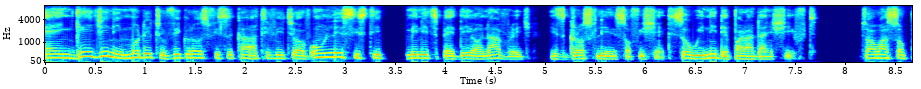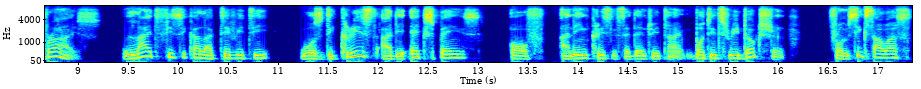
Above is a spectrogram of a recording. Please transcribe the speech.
engaging in moderate to vigorous physical activity of only 60 minutes per day on average is grossly insufficient. So we need a paradigm shift. To our surprise, light physical activity was decreased at the expense of an increase in sedentary time, but its reduction from six hours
